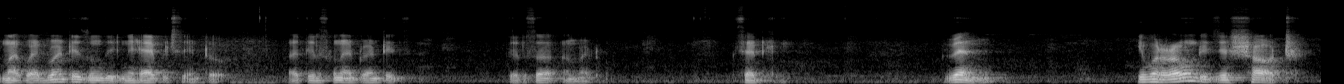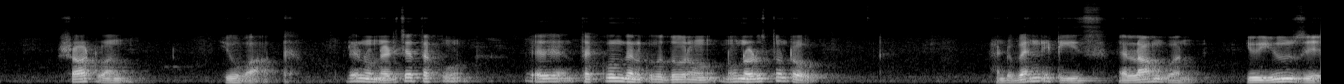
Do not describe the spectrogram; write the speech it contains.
నాకు అడ్వాంటేజ్ ఉంది నీ హ్యాబిట్స్ ఏంటో. అది తెలుసుకునే అడ్వాంటేజ్ తెలుసా అన్నాడు said when your round is a short short one you walk అంటే నువ్వు నడిచే తక్కువ తక్కువ ఉందనుకో దూరం నువ్వు నడుస్తుంటావు. And when it is a long one you use a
